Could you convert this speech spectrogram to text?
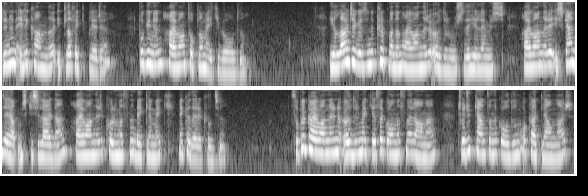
dünün eli kanlı itlaf ekipleri bugünün hayvan toplama ekibi oldu. Yıllarca gözünü kırpmadan hayvanları öldürmüş, zehirlemiş, hayvanlara işkence yapmış kişilerden hayvanları korumasını beklemek ne kadar akılcı. Sokak hayvanlarını öldürmek yasak olmasına rağmen çocukken tanık olduğum o katliamlar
